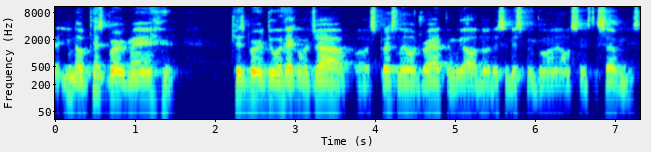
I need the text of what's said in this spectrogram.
uh, you know, Pittsburgh, man, Pittsburgh do a heck of a job, uh, especially on drafting. We all know this, and it's been going on since the '70s.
